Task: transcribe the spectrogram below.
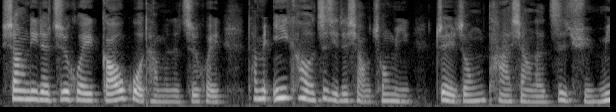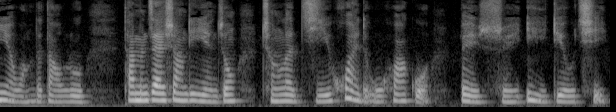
上帝的智慧高过他们的智慧。他们依靠自己的小聪明，最终踏向了自取灭亡的道路。他们在上帝眼中成了极坏的无花果，被随意丢弃。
